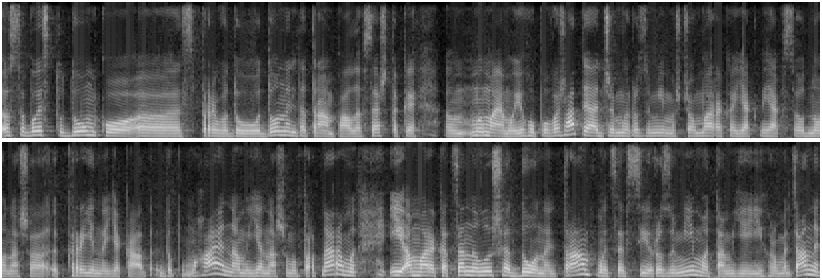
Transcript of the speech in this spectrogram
особисту думку е, з приводу Дональда Трампа, але все ж таки е, ми маємо його поважати, адже ми розуміємо, що Америка як не як все одно наша країна, яка допомагає нам, є нашими партнерами. І Америка це не лише Дональд Трамп. Ми це всі розуміємо. Там є і громадяни,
